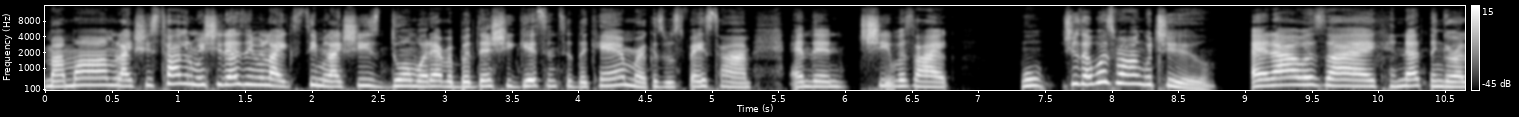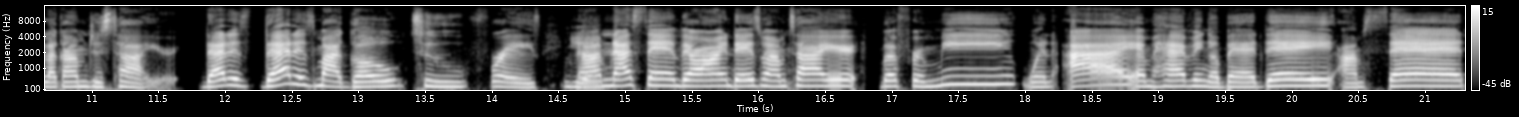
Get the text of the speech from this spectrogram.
my mom, like she's talking to me, she doesn't even like see me, like she's doing whatever. But then she gets into the camera because it was Facetime, and then she was like, "Well, she's like, what's wrong with you?" And I was like, "Nothing, girl. Like I'm just tired." That is that is my go to phrase. Now, yeah. I'm not saying there aren't days when I'm tired, but for me, when I am having a bad day, I'm sad,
